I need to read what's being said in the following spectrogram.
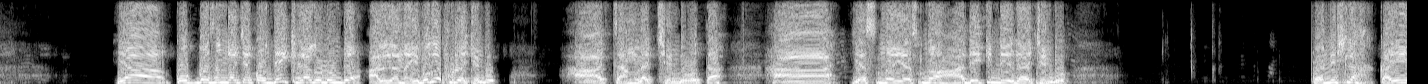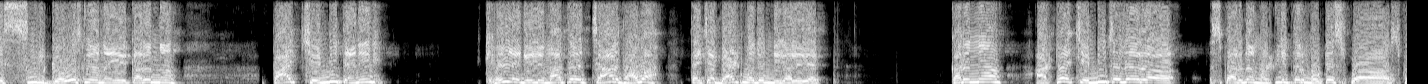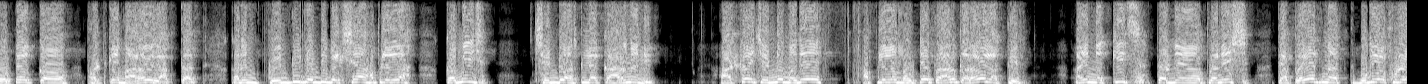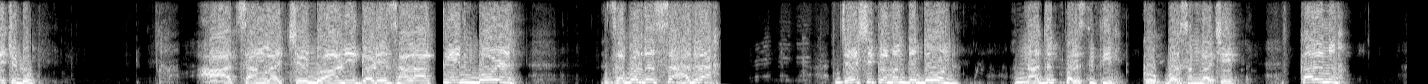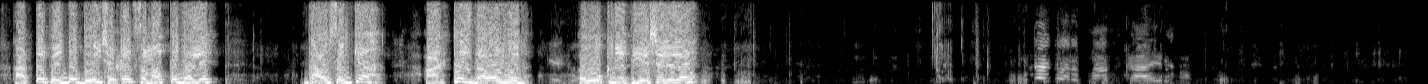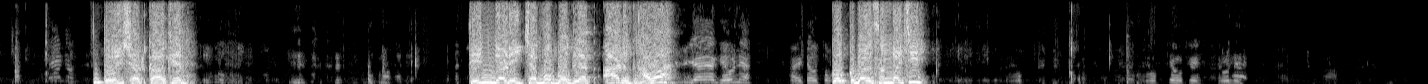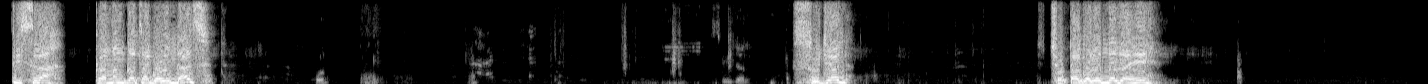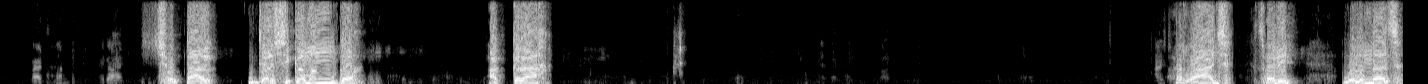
या कोकबा संघाच्या कोणत्याही खेळाकडून आलेला नाही. बघा पुढला चेंडू. हा चांगला चेंडू होता. हा यस्नो यस्नो हा देखील निर्धार चेंडू. प्रणेशला काही सूर गवसलं नाही कारण पाच चेंडू त्याने खेळले गेले. मात्र चार धावा त्याच्या बॅट मधून निघालेल्या आहेत. कारण अठरा चेंडूचं जर स्पर्धा म्हटली तर मोठे स्फोटक फटके मारावे लागतात. कारण ट्वेंटी ट्वेंटी पेक्षा आपल्याला कमी चेंडू असल्या कारणाने अठरा चेंडू मध्ये आपल्याला मोठे प्रहार करावे लागतील. आणि नक्कीच प्रणेश त्या प्रयत्नात बघूया पुढला चेंडू. हा चांगला चेंडू आणि गडी झाला क्लीन बोल्ड जबरदस्त हादरा. जर्सी क्रमांक दोन नाजूक परिस्थिती कोकबळ संघाची. कारण आतापर्यंत दोन षटक समाप्त झालेत. धाव संख्या आठच धावांवर रोखण्यात यश आलेलं आहे कुठे आहे तो अरे मान काय रे मान दोन षटका अखेर. तीन गाडीच्या मोबदल्यात आठ धावा. कोकबळ संघाची. तिसरा क्रमांकाचा गोलंदाज. सिजल. छोटा गोलंदाज आहे. छोटा जर्सी क्रमांक अकरा राज सॉरी गोलंदाज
